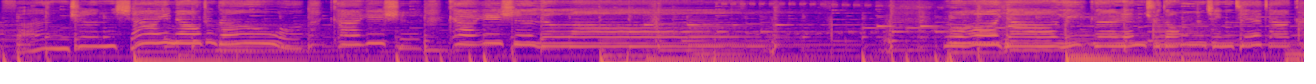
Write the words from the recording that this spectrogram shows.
反正下一秒钟的开始流浪。我要一个人去东京铁塔看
